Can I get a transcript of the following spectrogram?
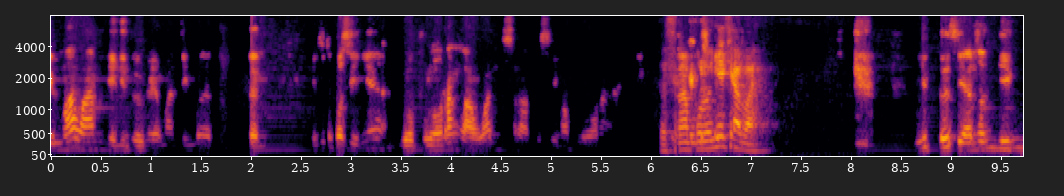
tim lawan kayak gitu kayak mancing banget dan itu tuh posisinya 20 orang lawan 150 orang Terus 50-nya siapa? Itu si Arsen King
